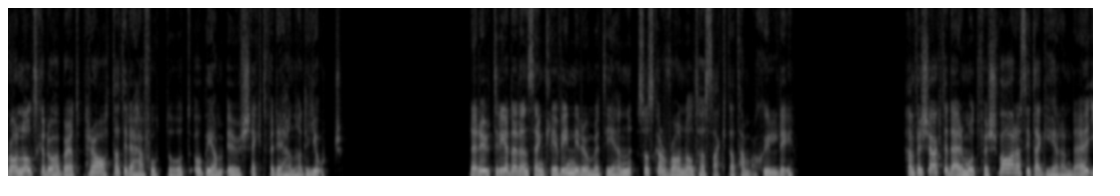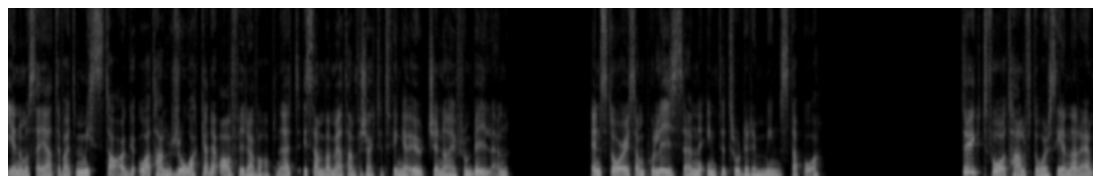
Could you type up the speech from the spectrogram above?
Ronald ska då ha börjat prata till det här fotot och be om ursäkt för det han hade gjort. När utredaren sen klev in i rummet igen så ska Ronald ha sagt att han var skyldig. Han försökte däremot försvara sitt agerande genom att säga att det var ett misstag och att han råkade avfyra vapnet i samband med att han försökte tvinga ut Jenai från bilen. En story som polisen inte trodde det minsta på. Drygt två och ett halvt år senare,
